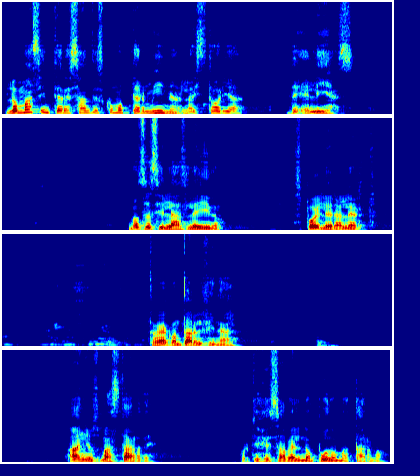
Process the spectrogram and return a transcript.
Lo más interesante es cómo termina la historia de Elías. No sé si la has leído. Spoiler alert. Te voy a contar el final. Años más tarde, porque Jezabel no pudo matarlo.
